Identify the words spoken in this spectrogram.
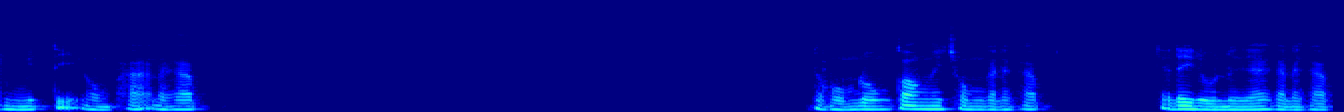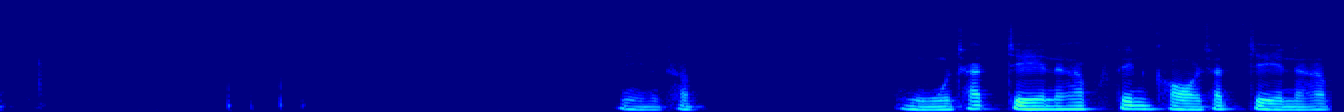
ดูมิติของพระนะครับ เดี๋ยวผมลงกล้องให้ชมกันนะครับ จะได้ดูเนื้อกันนะครับ นี่นะครับโหชัดเจนนะครับ เส้นคอชัดเจนนะครับ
